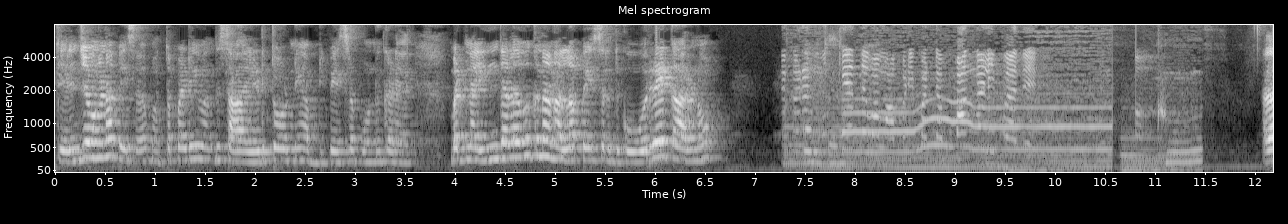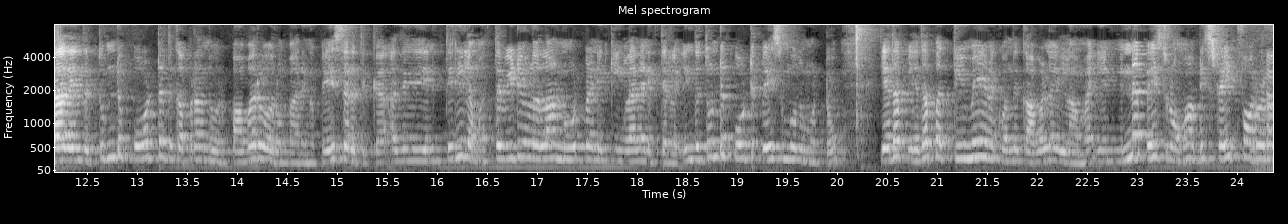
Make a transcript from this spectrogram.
தெரிஞ்சவங்கன்னா பேசுவேன் மற்றபடி வந்து சா எடுத்த உடனே அப்படி பேசுகிற பொண்ணு கிடையாது. பட் நான் இந்த அளவுக்கு நான் நல்லா பேசுறதுக்கு ஒரே காரணம் அப்படிப்பட்ட அதாவது இந்த துண்டு போட்டதுக்கு அப்புறம் அந்த ஒரு பவர் வரும் பாருங்க பேசுறதுக்கு. அது எனக்கு தெரியல. மற்ற வீடியோலலாம் நோட் பண்ணிருக்கீங்களான்னு எனக்கு தெரியல. இந்த துண்டு போட்டு பேசும்போது மட்டும் எதை எதை பத்தியுமே எனக்கு வந்து கவலை இல்லாம என்- என்ன பேசுறோமோ அப்படி ஸ்ட்ரைட் ஃபார்வர்டா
